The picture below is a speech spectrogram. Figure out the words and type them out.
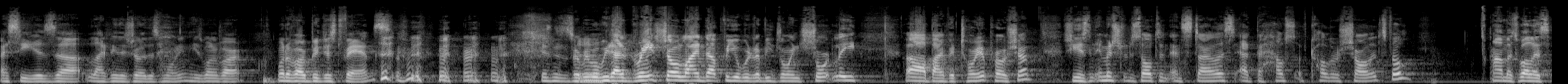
I see, is uh, liking the show this morning. He's one of our one of our biggest fans. Isn't Nicholas Urpí? But we got a great show lined up for you. We're going to be joined shortly uh, by Victoria Proscia. She is an image consultant and stylist at the House of Color Charlottesville. Um, as well as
